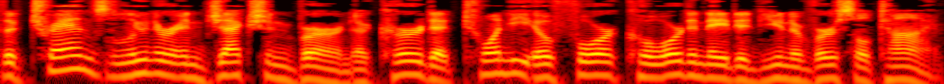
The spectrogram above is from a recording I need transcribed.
The trans-lunar injection burn occurred at 2004 Coordinated Universal Time.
